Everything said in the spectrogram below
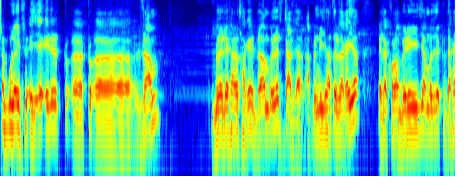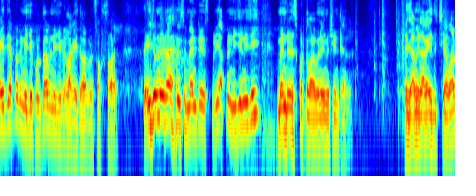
সবগুলোই এটার ড্রাম ব্লেড এখানে থাকে, ড্রাম ব্লেড, চার্জার। আপনি নিজে হাতে লাগাইয়া এটা খোলা বেরিয়ে যে আমরা যদি একটু দেখাই দিই আপনাকে, নিজে খুলতে পারবেন নিজেকে লাগাইতে পারবেন সবসময়। তো এই জন্য এটা হয়েছে মেনটেন্স ফ্রি আপনি নিজে নিজেই মেনটেন্স করতে পারবেন এই মেশিনটার। এই যে আমি লাগাই দিচ্ছি আবার।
